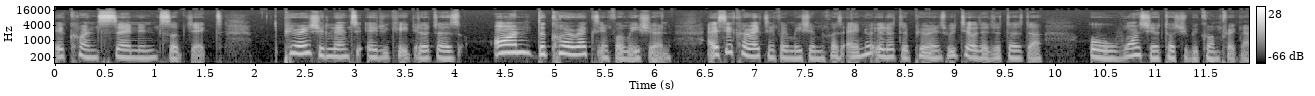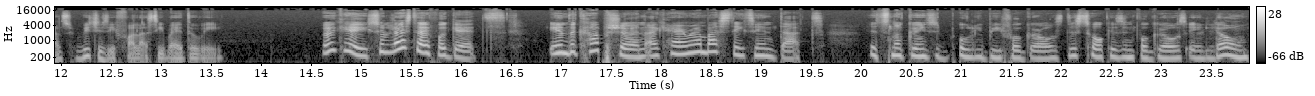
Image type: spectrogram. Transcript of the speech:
a concerning subject. Parents should learn to educate daughters on the correct information I say correct information because I know a lot of parents will tell their daughters that, oh, once you're taught, you become pregnant, which is a fallacy, by the way. Okay, so lest I forget, in the caption, I can remember stating that it's not going to only be for girls. This talk isn't for girls alone.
